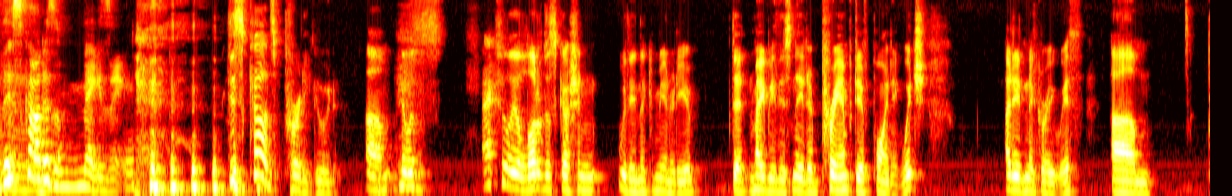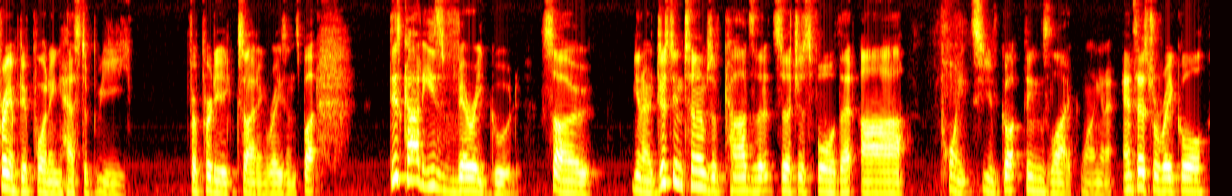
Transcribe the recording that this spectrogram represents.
This card is amazing. this card's pretty good. Um, there was actually a lot of discussion within the community that maybe this needed preemptive pointing, which I didn't agree with. Um, preemptive pointing has to be for pretty exciting reasons, but this card is very good. So, you know, just in terms of cards that it searches for that are points, you've got things like, well, you know, Ancestral Recall,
